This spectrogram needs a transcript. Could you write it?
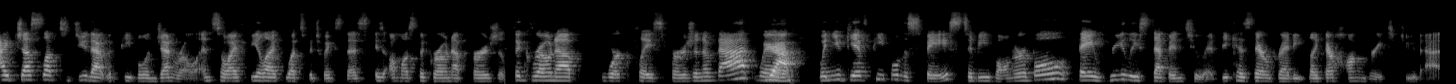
I just love to do that with people in general. And so I feel like what's betwixt this is almost the grown-up version, the grown-up workplace version of that, where yeah. when you give people the space to be vulnerable, they really step into it because they're ready, like they're hungry to do that.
